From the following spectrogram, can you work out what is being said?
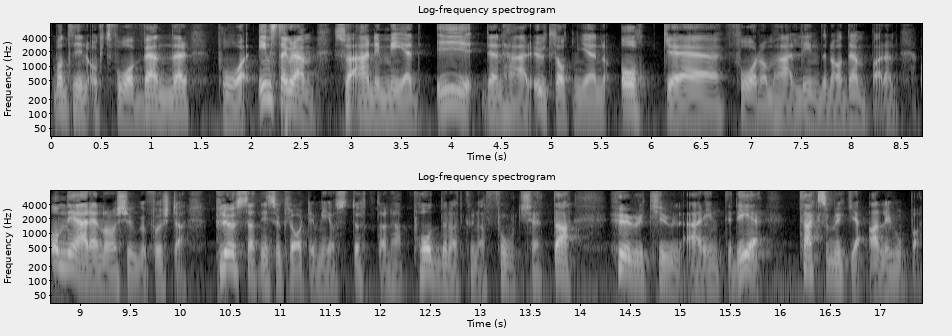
Bontin och två vänner på Instagram så är ni med i den här utlottningen och eh, får de här lindorna och dämparen om ni är en av de 20 första. Plus att ni såklart är med och stöttar den här podden att kunna fortsätta. Hur kul är inte det? Tack så mycket allihopa!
